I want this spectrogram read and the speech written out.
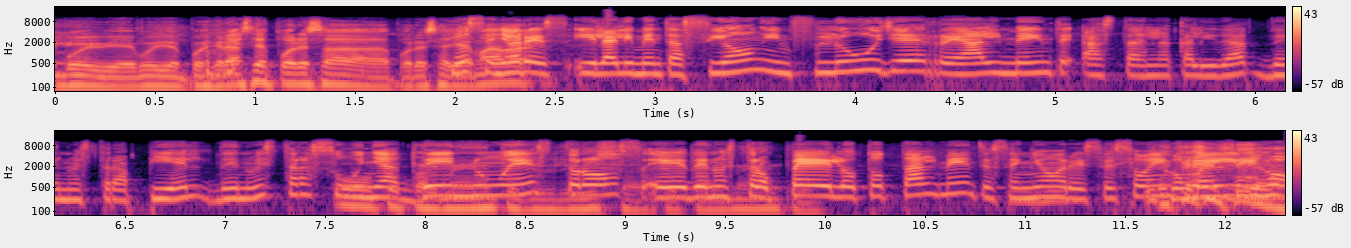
Muy bien, muy bien. Pues gracias por esa, por esa llamada. Señores, y la alimentación influye realmente hasta en la calidad de nuestra piel, de nuestras oh, uñas, de nuestros, eh, de nuestro pelo, totalmente, señores. Eso es como increíble. Él dijo,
